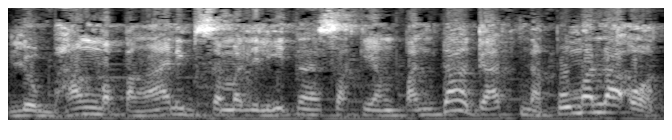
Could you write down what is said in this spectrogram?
Lubhang mapanganib sa maliliit na sakyang pandagat na pumalaot.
